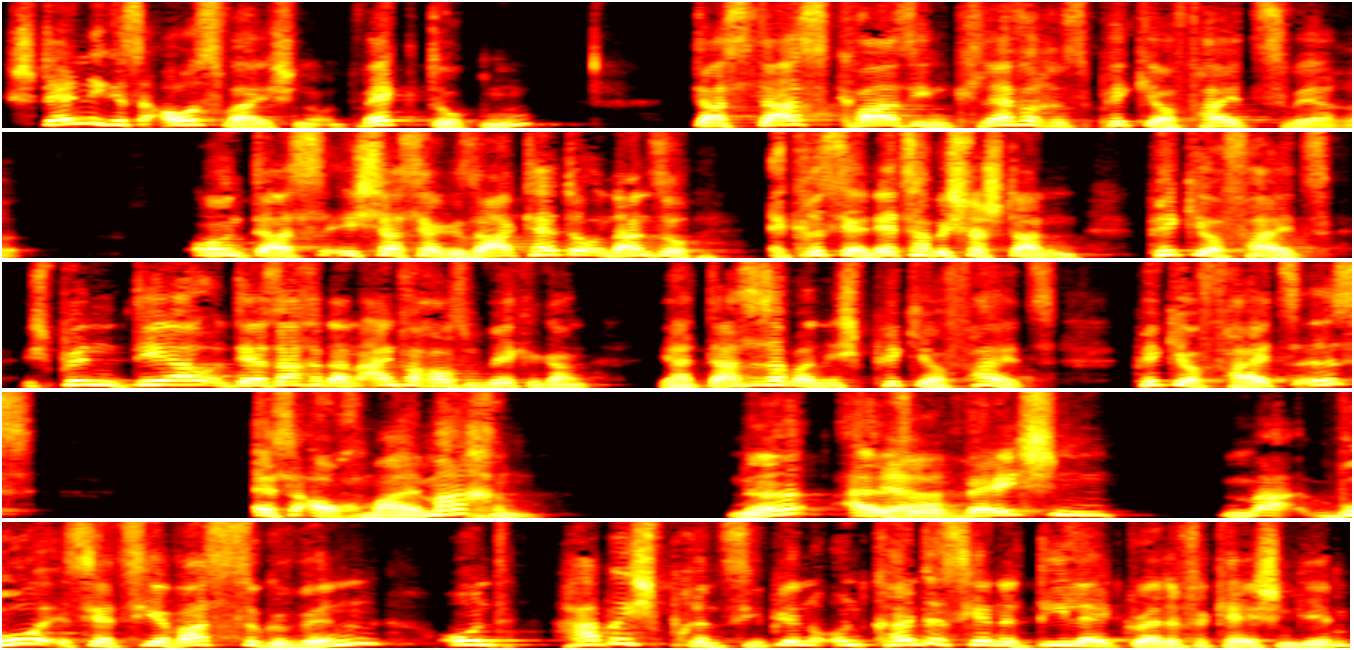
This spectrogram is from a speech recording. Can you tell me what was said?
ständiges Ausweichen und Wegducken, dass das quasi ein cleveres Pick Your Fights wäre. Und dass ich das ja gesagt hätte und dann so, äh Christian, jetzt habe ich verstanden. Pick Your Fights. Ich bin der und der Sache dann einfach aus dem Weg gegangen. Ja, das ist aber nicht Pick Your Fights. Pick Your Fights ist es auch mal machen. Ne? Also ja. welchen, wo ist jetzt hier was zu gewinnen und habe ich Prinzipien und könnte es hier eine Delayed Gratification geben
